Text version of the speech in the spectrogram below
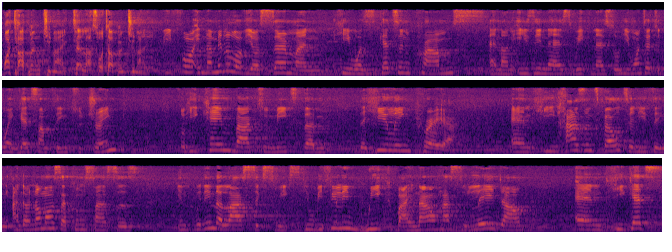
what happened tonight? Tell us what happened tonight. Before, in the middle of your sermon, he was getting cramps and uneasiness, weakness, so he wanted to go and get something to drink. So he came back to meet the, the healing prayer, and he hasn't felt anything. Under normal circumstances, in, within the last six weeks, he'll be feeling weak by now, has to lay down, and he gets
